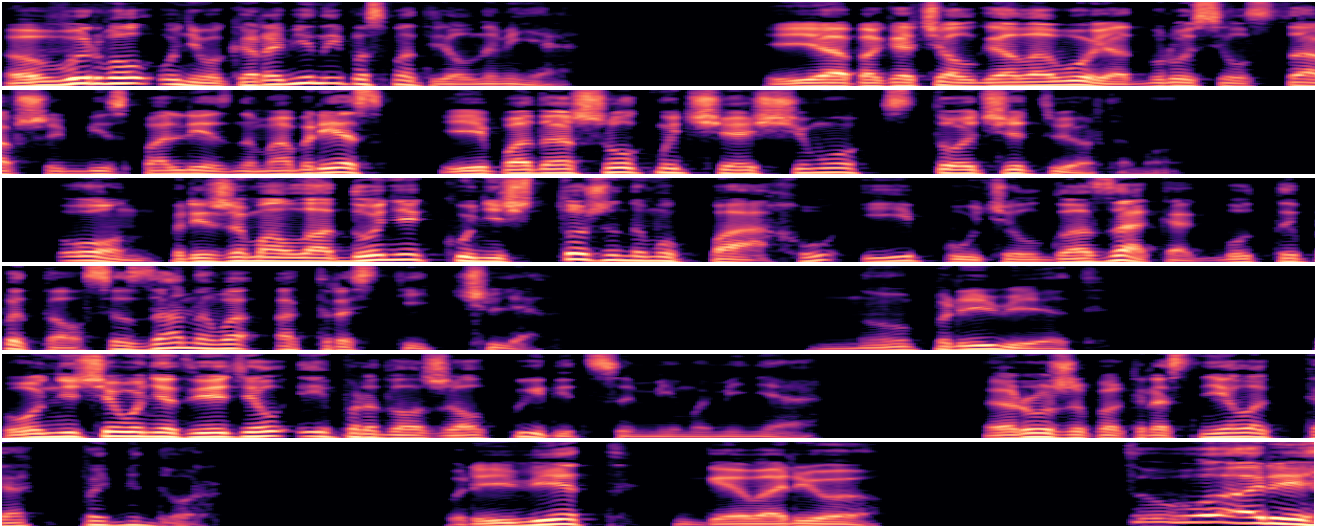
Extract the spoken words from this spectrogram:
вырвал у него карабин и посмотрел на меня. Я покачал головой, отбросил ставший бесполезным обрез и подошел к мычащему 104-му. Он прижимал ладони к уничтоженному паху и пучил глаза, как будто пытался заново отрастить член. «Ну, привет», он ничего не ответил и продолжал пыриться мимо меня. Рожа покраснела, как помидор. «Привет», — говорю. «Твари!»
